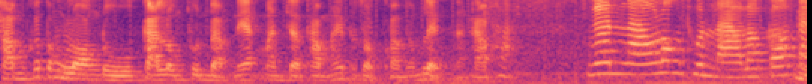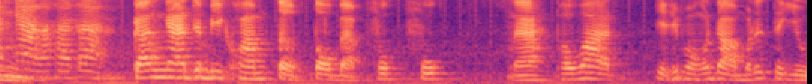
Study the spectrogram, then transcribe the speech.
ทำก็ต้องลองดูการลงทุนแบบเนี้ยมันจะทำให้ประสบความสำเร็จนะครับค่ะเงินแล้วลงทุนแล้วแล้วก็การงานล่ะคะอาจารย์ การงานจะมีความเติบโตแบบฟุกๆนะเพราะว่า อิทธิพลของดาวมฤตยู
